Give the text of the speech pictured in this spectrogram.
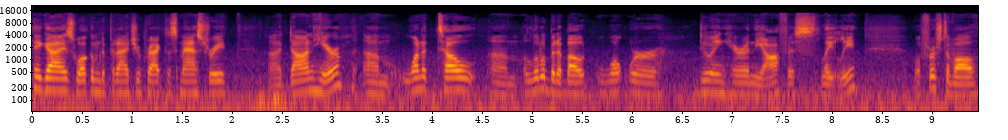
Hey guys, welcome to Podiatry Practice Mastery. Uh, Don here. Um, Want to tell um, a little bit about what we're doing here in the office lately. Well, first of all,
